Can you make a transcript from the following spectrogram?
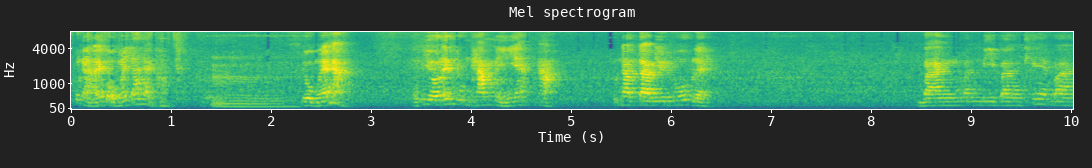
คุณหาให้ผมไม่ได้ครับอืมถูกไหมอะผมโยนให้คุณทำอย่างเงี้ยอะคุณทำตาม YouTube เลย บางมันมีบางแค่บาง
